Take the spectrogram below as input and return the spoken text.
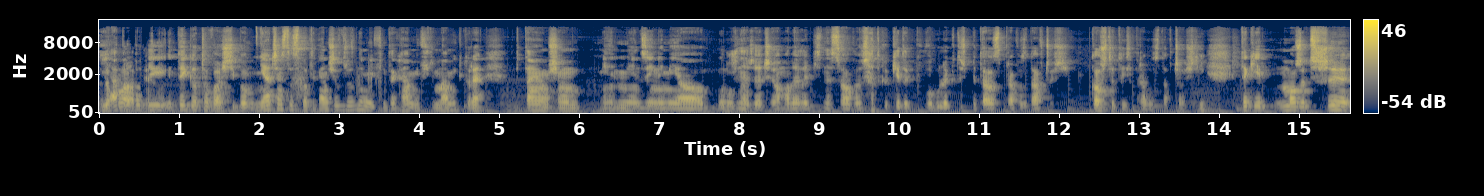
I Dokładnie. a propos tej, tej gotowości, bo ja często spotykam się z różnymi fintechami, firmami, które pytają się między innymi o różne rzeczy, o modele biznesowe. Rzadko kiedy w ogóle ktoś pyta o sprawozdawczość, koszty tej sprawozdawczości. I takie może trzy,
